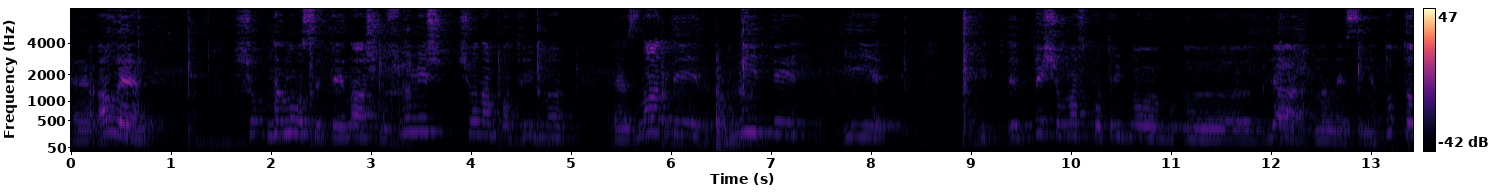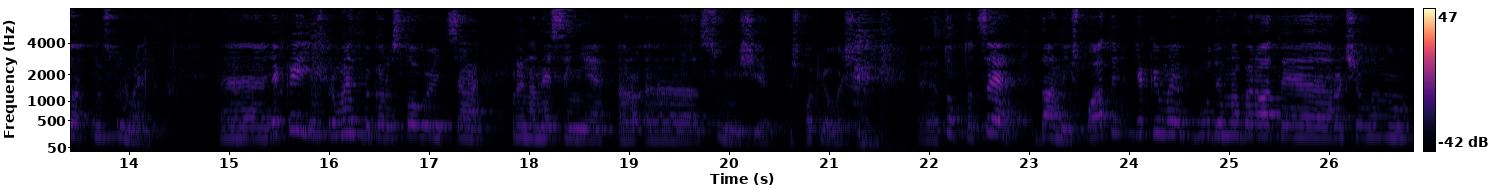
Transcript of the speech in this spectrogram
Е, Але щоб наносити нашу суміш, що нам потрібно знати, вміти і, те, що в нас потрібно е, для нанесення, тобто інструмент. Е, Який інструмент використовується при нанесенні е, е, суміші шпакльовочної? Е, Тобто це даний шпатель, яким ми будемо набирати е, речовину,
